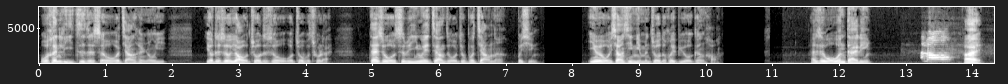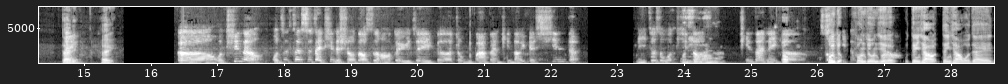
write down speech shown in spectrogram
我很理智的时候，我讲很容易；有的时候要我做的时候，我做不出来。但是我是不是因为这样子，我就不讲呢？不行，因为我相信你们做的会比我更好。还是我问戴琳？Hello，嗨，戴琳，哎，呃，我听了，我这这是在听的时候，倒是哈，对于这个正五八端听到一个新的，你这是我听到听在那个凤琼凤总姐，等一下，等一下，我再。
